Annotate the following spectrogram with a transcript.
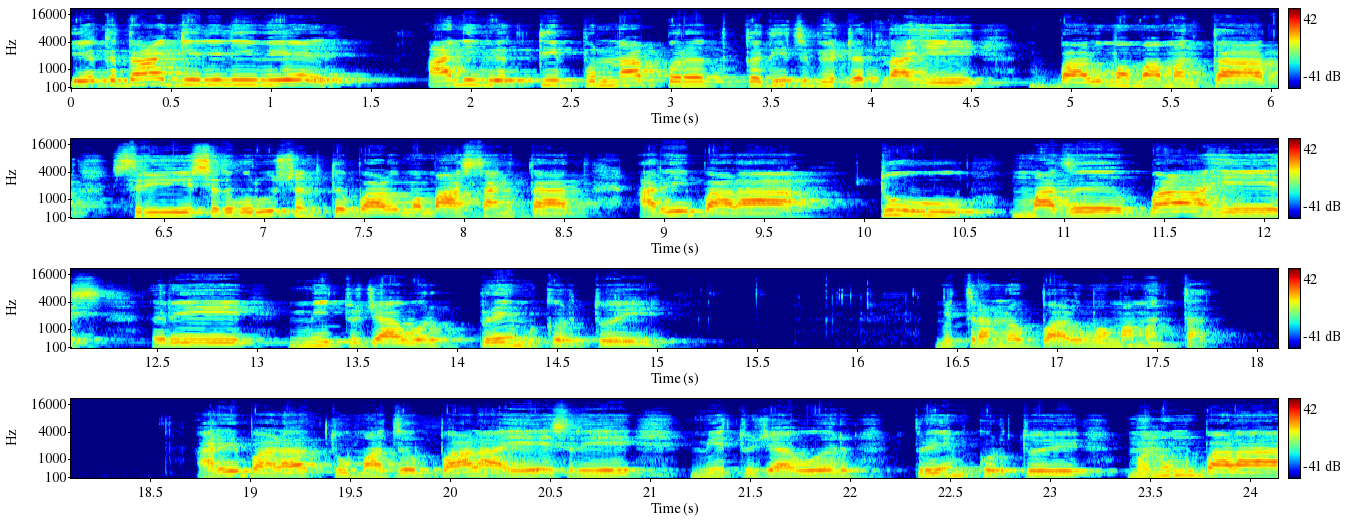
एकदा गेलेली वेळ आणि व्यक्ती पुन्हा परत कधीच भेटत नाही. बाळूमामा म्हणतात श्री सद्गुरू संत बाळूमामा सांगतात अरे बाळा तू माझं बाळ आहेस. रे मी तुझ्यावर प्रेम करतोय. मित्रांनो बाळूमामा म्हणतात अरे बाळा तू माझं बाळ आहेस रे. मी तुझ्यावर प्रेम करतोय. म्हणून बाळा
